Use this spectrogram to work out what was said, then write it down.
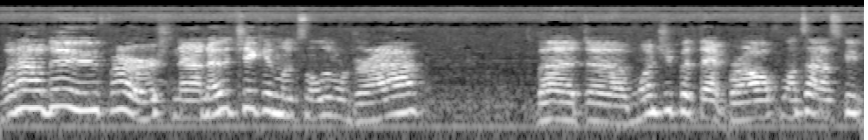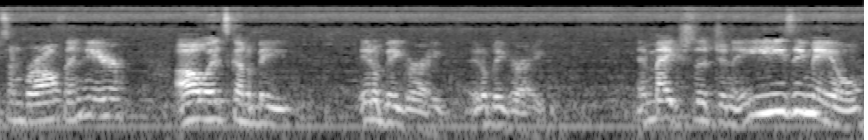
what I'll do first, now I know the chicken looks a little dry, but uh, once you put that broth, once I scoop some broth in here, oh, it's to be It'll be great. It'll be great. It makes such an easy meal.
